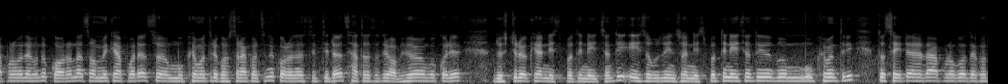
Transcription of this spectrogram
আপনার দেখুন করোনা সমীক্ষা পরে মুখ্যমন্ত্রী ঘোষণা করছেন করোনা স্থিতির ছাত্রছাত্রী অভিভাবক করে দৃষ্টি রক্ষা নিষ্পতি নিয়েছেন এইসব জিনিস নিষ্পতি নিয়েছেন মুখ্যমন্ত্রী তো সেইটা হল আপনার দেখুন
